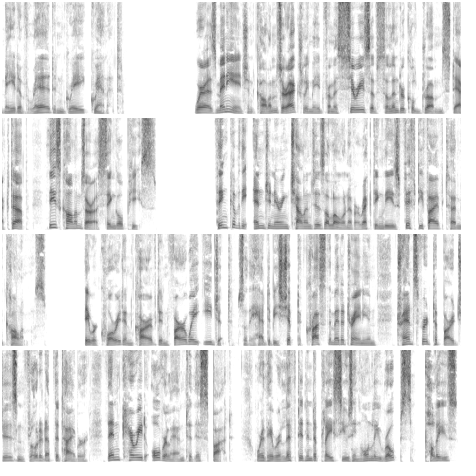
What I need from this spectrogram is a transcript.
made of red and gray granite. Whereas many ancient columns are actually made from a series of cylindrical drums stacked up, these columns are a single piece. Think of the engineering challenges alone of erecting these 55 ton columns. They were quarried and carved in faraway Egypt, so they had to be shipped across the Mediterranean, transferred to barges, and floated up the Tiber, then carried overland to this spot, where they were lifted into place using only ropes, pulleys,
